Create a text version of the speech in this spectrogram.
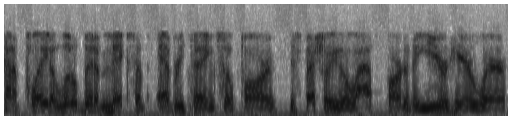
kind of played a little bit of mix of everything so far, especially the last part of the year here, where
